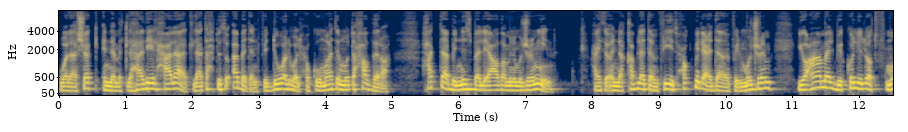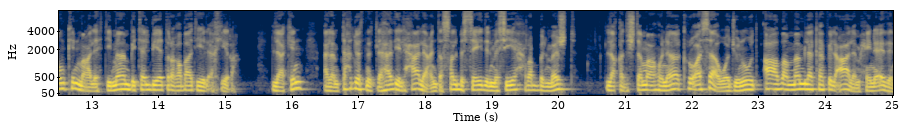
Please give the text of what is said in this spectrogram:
ولا شك أن مثل هذه الحالات لا تحدث أبدا في الدول والحكومات المتحضرة حتى بالنسبة لأعظم المجرمين. حيث أن قبل تنفيذ حكم الإعدام في المجرم يعامل بكل لطف ممكن مع الاهتمام بتلبية رغباته الأخيرة. لكن ألم تحدث مثل هذه الحالة عند صلب السيد المسيح رب المجد؟ لقد اجتمع هناك رؤساء وجنود أعظم مملكة في العالم حينئذ.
